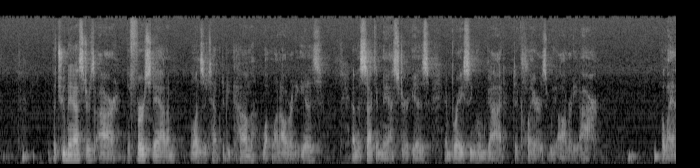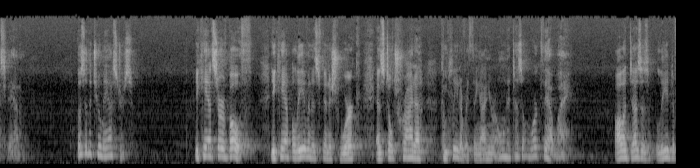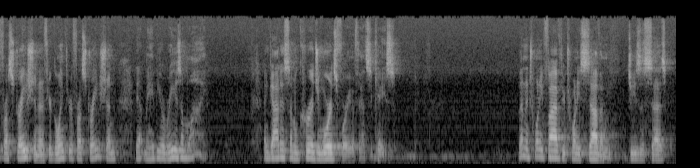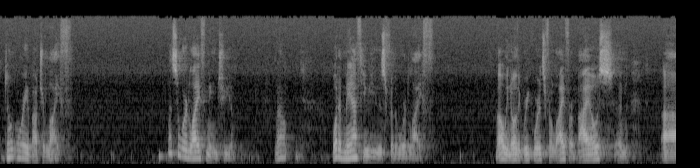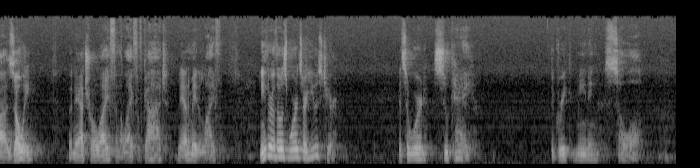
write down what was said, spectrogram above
The two masters are the first Adam, one's attempt to become what one already is, and the second master is embracing whom God declares we already are. The last Adam. Those are the two masters. You can't serve both. You can't believe in his finished work and still try to complete everything on your own. It doesn't work that way. All it does is lead to frustration. And if you're going through frustration, that may be a reason why. And God has some encouraging words for you if that's the case. Then in 25 through 27, Jesus says, Don't worry about your life. What's the word life mean to you? Well, what did Matthew use for the word life? Well, we know the Greek words for life are bios and uh, zoe, the natural life and the life of God, the animated life. Neither of those words are used here. It's a word psuche. The Greek meaning soul,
